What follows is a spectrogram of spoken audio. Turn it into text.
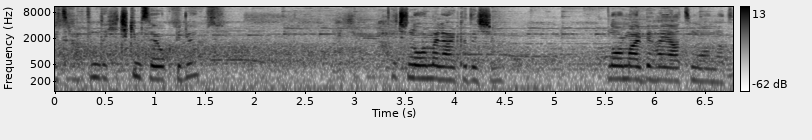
Etrafımda hiç kimse yok biliyor musun? Hiç normal arkadaşım. Normal bir hayatım olmadı.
